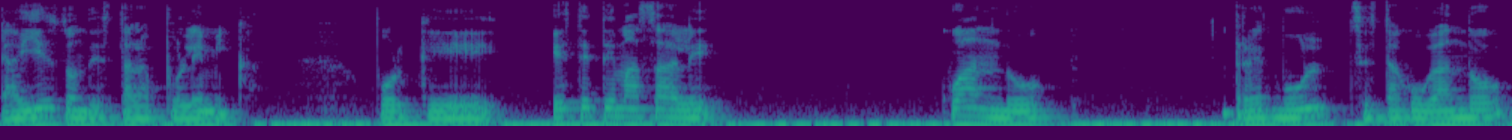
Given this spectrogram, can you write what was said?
ahí es donde está la polémica. Porque este tema sale cuando Red Bull se está jugando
